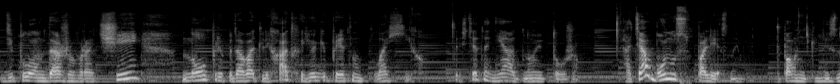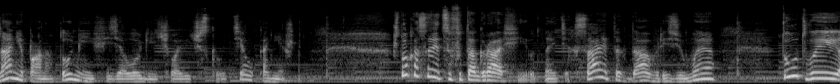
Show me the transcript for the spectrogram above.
диплом даже врачей, но преподаватели хатха-йоги при этом плохих. То есть это не одно и то же. Хотя бонус полезный. Дополнительные знания по анатомии и физиологии человеческого тела, конечно. Что касается фотографий вот на этих сайтах, да, в резюме, тут вы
